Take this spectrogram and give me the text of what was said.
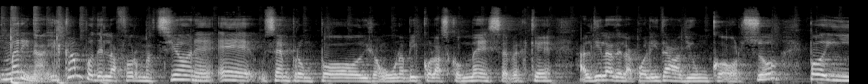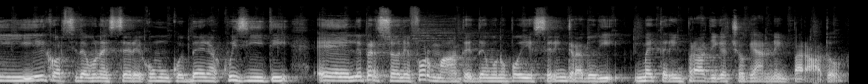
Marina, il campo della formazione è sempre un po' diciamo, una piccola scommessa perché al di là della qualità di un corso, poi i corsi devono essere comunque ben acquisiti e le persone formate devono poi essere in grado di mettere in pratica ciò che hanno imparato.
